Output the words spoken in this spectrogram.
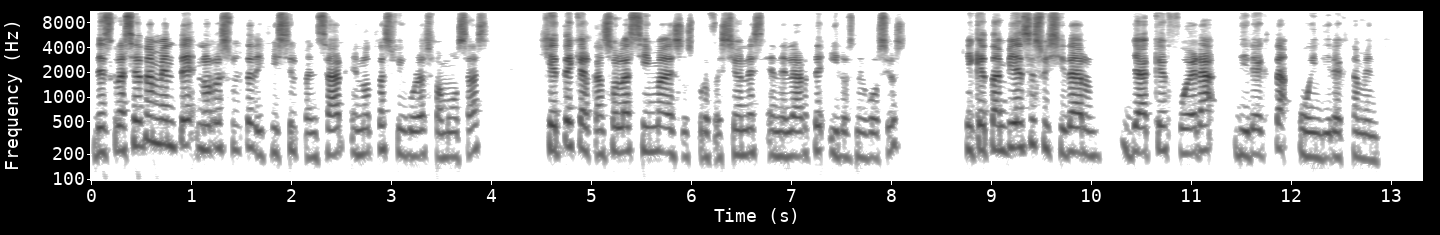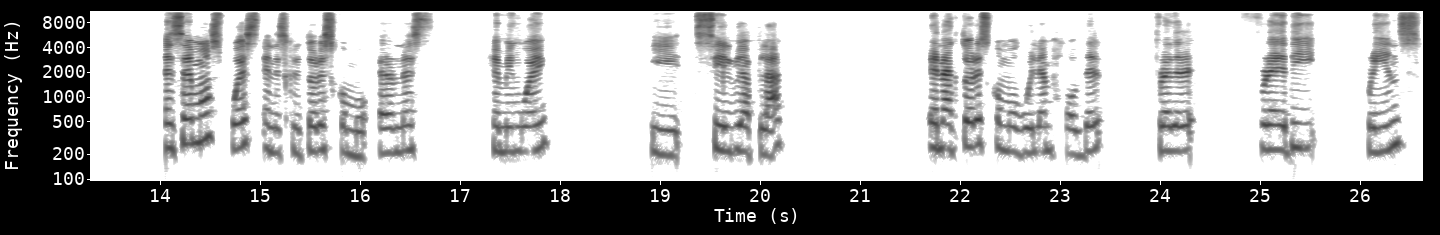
Desgraciadamente, no resulta difícil pensar en otras figuras famosas, gente que alcanzó la cima de sus profesiones en el arte y los negocios, y que también se suicidaron, ya que fuera directa o indirectamente. Pensemos, pues, en escritores como Ernest Hemingway, y Sylvia Plath, en actores como William Holden, Freddie Prince,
